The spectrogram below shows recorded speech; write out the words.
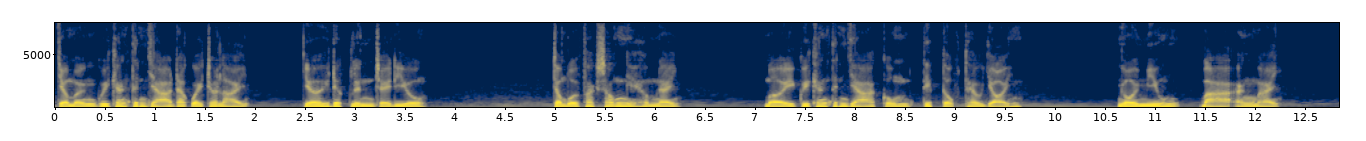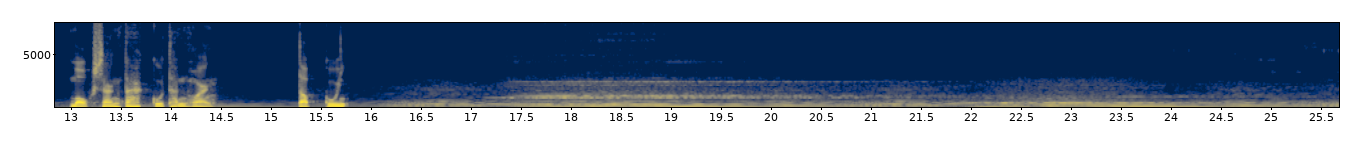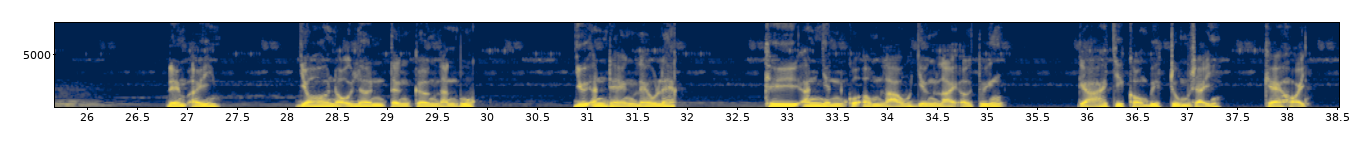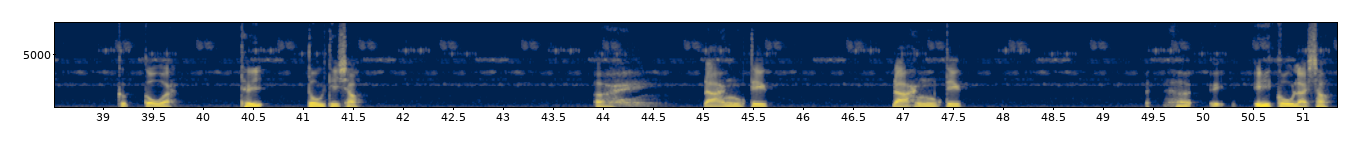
Chào mừng quý khán thính giả đã quay trở lại với Đất Linh Radio. Trong buổi phát sóng ngày hôm nay, mời quý khán thính giả cùng tiếp tục theo dõi ngồi miếu bà ăn mày, một sáng tác của Thanh Hoàng, tập cuối. Đêm ấy, gió nổi lên từng cơn lạnh buốt. Dưới ánh đèn leo lét, khi ánh nhìn của ông lão dừng lại ở tuyến, gã chỉ còn biết trung rẩy, khẽ hỏi. C cô à, thế tôi thì sao? Ờ, đáng tiếc, đáng tiếc. À, ý, ý cụ là sao?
